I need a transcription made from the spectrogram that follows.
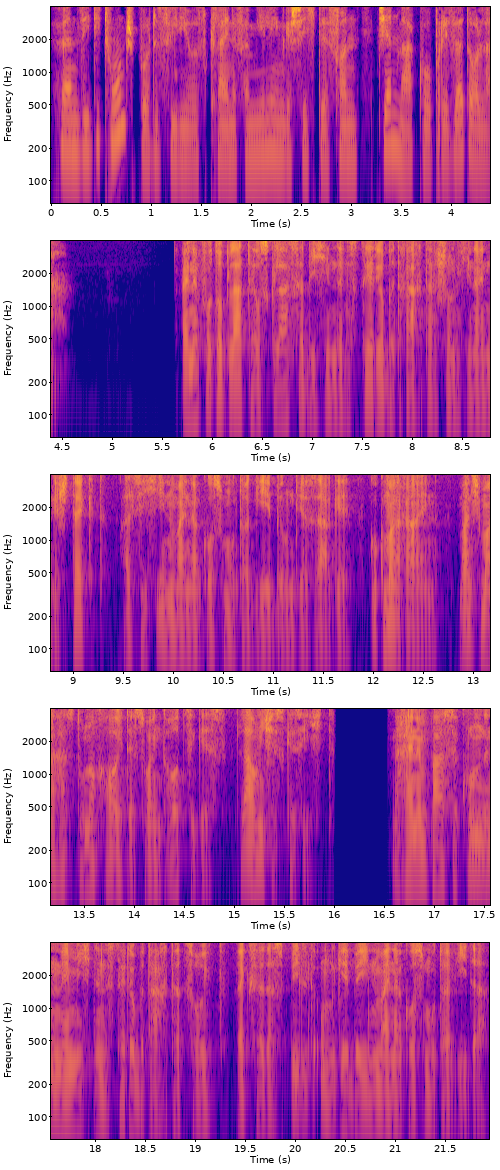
Hören Sie die Tonspur des Videos Kleine Familiengeschichte von Gianmarco Bresadolla. Eine Fotoplatte aus Glas habe ich in den Stereobetrachter schon hineingesteckt, als ich ihn meiner Großmutter gebe und ihr sage, guck mal rein, manchmal hast du noch heute so ein trotziges, launisches Gesicht. Nach ein paar Sekunden nehme ich den Stereobetrachter zurück, wechsle das Bild und gebe ihn meiner Großmutter wieder.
